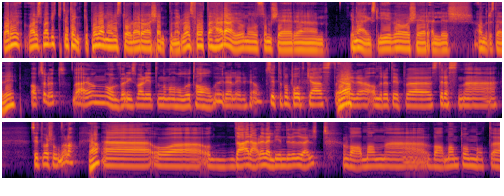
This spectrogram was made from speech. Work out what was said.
Hva er, det, hva er det som er viktig å tenke på da når du står der og er kjempenervøs? For dette her er jo noe som skjer eh, i næringslivet og skjer ellers andre steder. Absolutt. Det er jo en overføringsverdi til når man holder taler eller ja, sitter på podkast Ja. eller andre type stressende situasjoner. da. Ja. Eh, og, og der er det veldig individuelt hva man, eh, hva man på en måte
